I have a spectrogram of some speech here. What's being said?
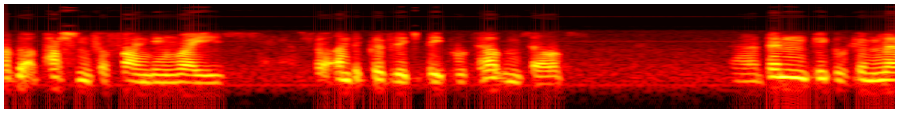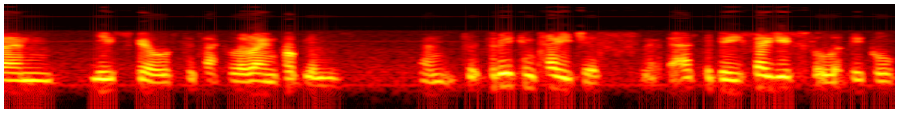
I've got a passion for finding ways for underprivileged people to help themselves. Uh, then people can learn new skills to tackle their own problems. And to, to be contagious, it has to be so useful that people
